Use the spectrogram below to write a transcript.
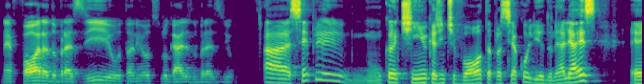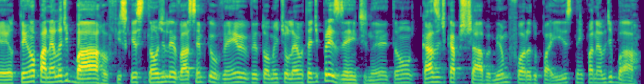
né, fora do Brasil, estando em outros lugares do Brasil? Ah, é sempre um cantinho que a gente volta para ser acolhido, né? Aliás, é, eu tenho uma panela de barro, eu fiz questão de levar. Sempre que eu venho, eventualmente eu levo até de presente, né? Então, casa de capixaba, mesmo fora do país, tem panela de barro.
